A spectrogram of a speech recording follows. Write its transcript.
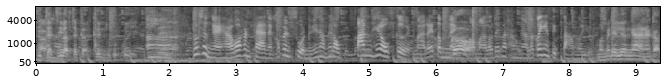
ที่ครับเกิดที่แบบจะเกิดขึ้นทุกๆ ปีอ่านะฮะ รู้สึกไงคะว่าแฟนๆเนี่ยเขาเป็นส่วนหนึ่งที่ทำให้เราปั้นให้เราเกิดมาได้ตำแหน่งก็ ของเรามาแล้วได้มาทำงานแล้วก็ยังติดตามเราอยู่ มันไม่ได้เรื่องง่ายนะกับ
